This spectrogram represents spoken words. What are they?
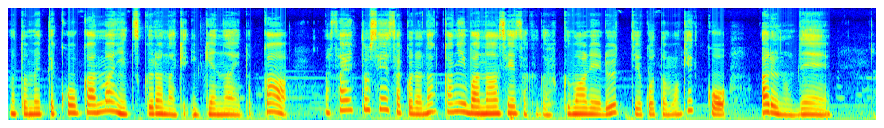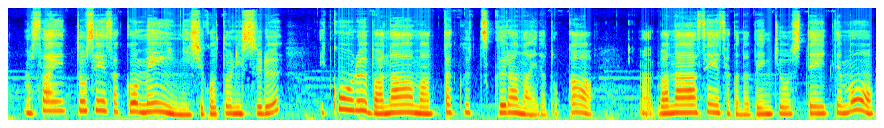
まとめて交換前に作らなきゃいけないとかサイト制作の中にバナー制作が含まれるっていうことも結構あるのでサイト制作をメインに仕事にするイコールバナーは全く作らないだとかまバナー制作の勉強をしていても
